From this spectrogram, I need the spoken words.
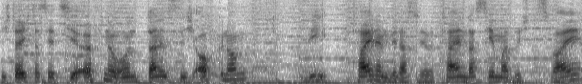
Nicht, dass ich das jetzt hier öffne und dann ist es nicht aufgenommen. Wie teilen wir das? Wir teilen das hier mal durch zwei.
